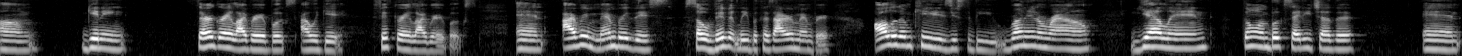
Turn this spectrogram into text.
um, getting third grade library books, I would get fifth grade library books. And I remember this so vividly because I remember all of them kids used to be running around, yelling, throwing books at each other. And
